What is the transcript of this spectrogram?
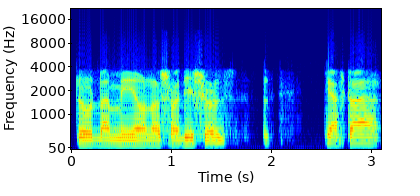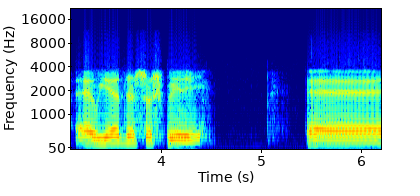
των ταμείων ασφαλίσεων και αυτά βγαίνουν στο σπίτι ε,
